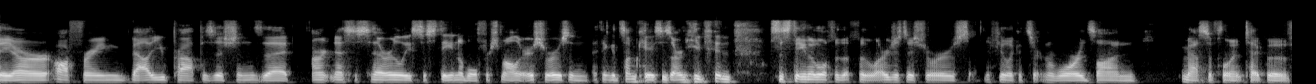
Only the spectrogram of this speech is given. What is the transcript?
they are offering value propositions that aren't necessarily sustainable for smaller issuers, and I think in some cases aren't even sustainable for the for the largest issuers. If you look at certain rewards on mass affluent type of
